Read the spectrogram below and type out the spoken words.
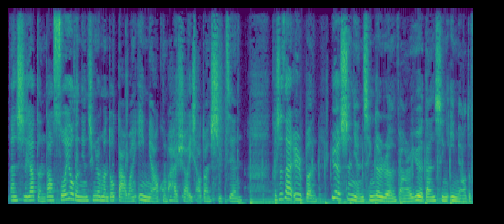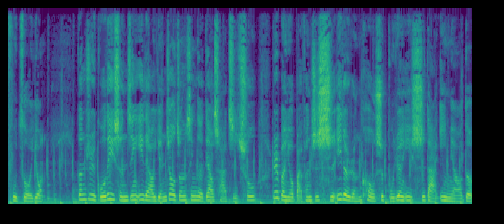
但是要等到所有的年轻人们都打完疫苗，恐怕还需要一小段时间。可是，在日本，越是年轻的人，反而越担心疫苗的副作用。根据国立神经医疗研究中心的调查指出，日本有百分之十一的人口是不愿意施打疫苗的，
